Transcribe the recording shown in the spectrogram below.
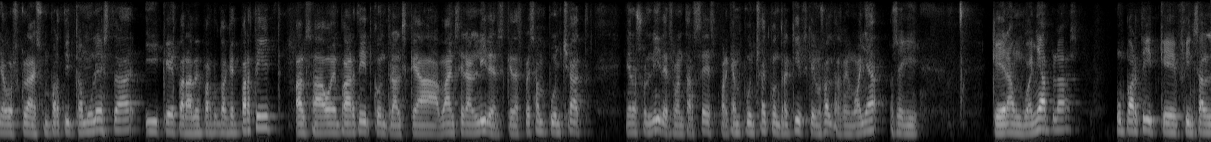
Llavors, clar, és un partit que molesta i que per haver perdut aquest partit, el següent partit contra els que abans eren líders, que després han punxat, ja no són líders, van tercers, perquè han punxat contra equips que nosaltres vam guanyar, o sigui, que eren guanyables, un partit que fins al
